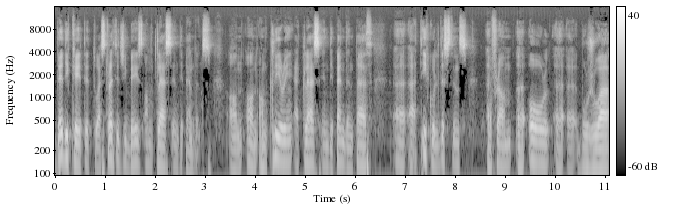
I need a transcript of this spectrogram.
dedicated to a strategy based on class independence, on, on, on clearing a class independent path uh, at equal distance uh, from uh, all bourgeois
